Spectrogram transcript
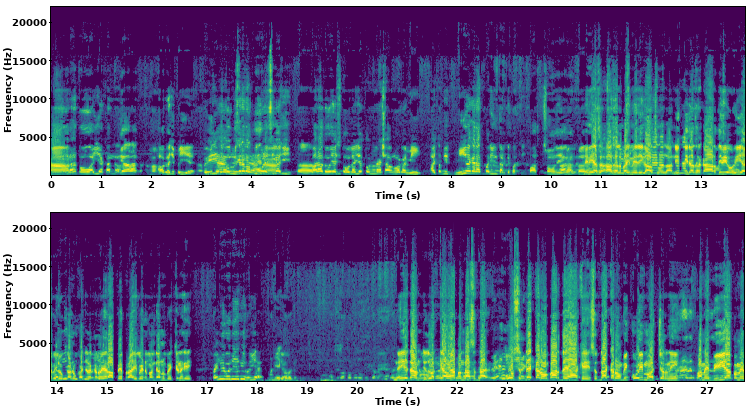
ਹਾਂ। 12 2 ਆਈ ਹੈ ਕੱਲ 11 ਹਾਂ। ਵੀ ਹਜੇ ਪਈ ਹੈ ਪਈ ਹੈ ਤੂੰ ਤਰ੍ਹਾਂ ਬਾਪੂ ਕੋਲੇ ਸੀਗਾ ਜੀ। 12 2 ਅਸੀਂ ਤੋਲ ਲਈ ਤੋਲਣ ਦਾ ਸ਼ਾਮ ਨੂੰ ਹੈਗਾ ਮੀਂਹ। ਅੱਜ ਤਾਂ ਵੀ ਮੀਂਹ ਹੈਗਾ ਰਾਤ ਭਰੀ ਦੀ ਤੜਕੇ ਪਰਤੀ ਪਰਸੋਂ ਦੀ ਕਣਕ ਨਹੀਂ ਨਹੀਂ ਅਸਲ ਅਸਲ ਬਾਈ ਮੇਰੀ ਗੱਲ ਸੁਣ ਲਾ। ਨੀਤੀ ਦਾ ਸਰਕਾਰ ਦੀ ਵੀ ਉਹੀ ਆ ਵੀ ਲੋਕਾਂ ਨੂੰ ਖੱਜਲ ਕਰੋ ਯਾਰ ਆਪੇ ਪ੍ਰਾਈਵੇਟ ਬੰਦਿਆਂ ਨੂੰ ਵੇਚਣਗੇ। ਪਹਿਲੀ ਬੋਲੀ ਇਹਦੀ ਹੋਈ ਹੈ ਮੰਡੀ 'ਚ। ਨਹੀਂ ਇਹ ਤਾਂ ਜਦੋਂ ਅੱਕਿਆ ਹੋਇਆ ਬੰਦਾ ਸਿੱਧਾ ਉਹ ਸਿੱਧੇ ਘਰੋਂ ਭਰਦੇ ਆ ਕੇ ਸਿੱਧਾ ਘਰੋਂ ਵੀ ਕੋਈ ਮੁਹੱਚਰ ਨਹੀਂ। ਭਾਵੇਂ 20 ਆ ਭਾਵੇਂ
